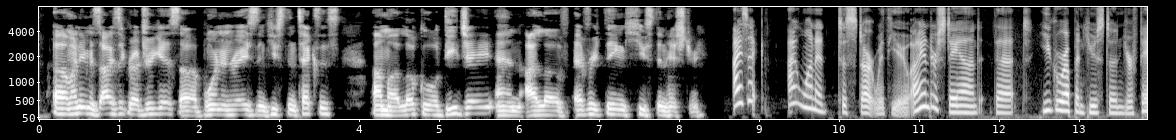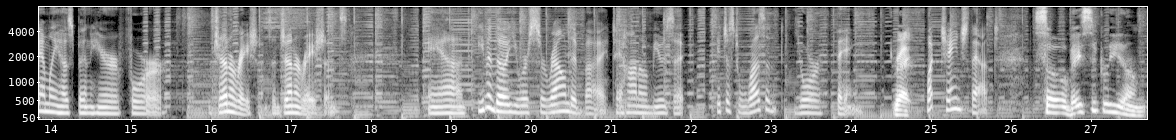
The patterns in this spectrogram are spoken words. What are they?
uh, my name is Isaac Rodriguez, uh, born and raised in Houston, Texas. I'm a local DJ and I love everything Houston history. Isaac, I wanted to start with you. I understand that you grew up in Houston, your family has been here for generations and generations. And even though you were surrounded by Tejano music, it just wasn't your thing. Right. What changed that? So basically, um,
